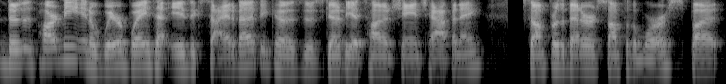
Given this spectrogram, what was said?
there's a part of me in a weird way that is excited about it because there's gonna be a ton of change happening. Some for the better, some for the worse, but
